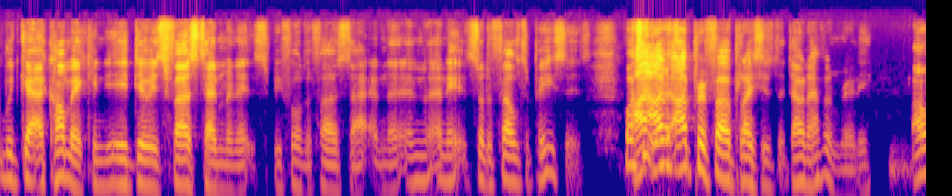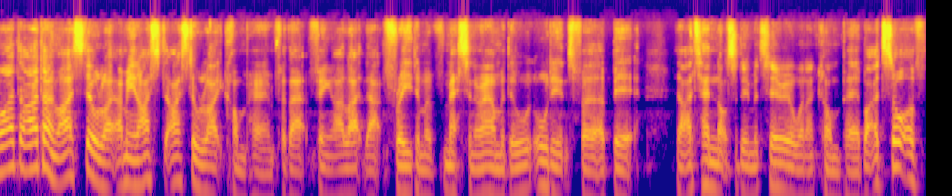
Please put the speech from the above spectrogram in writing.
would get a comic and he'd do his first 10 minutes before the first act and, and, and it sort of fell to pieces. Well, I, I, I prefer places that don't have them really. Oh, I, don't- I don't. I still like. I mean, I, st- I still like comparing for that thing. I like that freedom of messing around with the audience for a bit. That I tend not to do material when I compare, but I'd sort of.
